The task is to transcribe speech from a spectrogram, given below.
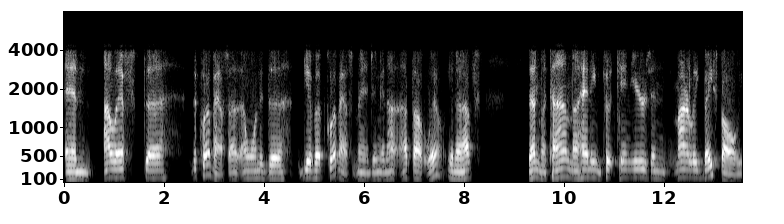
And I left uh, the clubhouse. I, I wanted to give up clubhouse managing, and I, I thought, well, you know, I've done my time. I hadn't even put ten years in minor league baseball,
